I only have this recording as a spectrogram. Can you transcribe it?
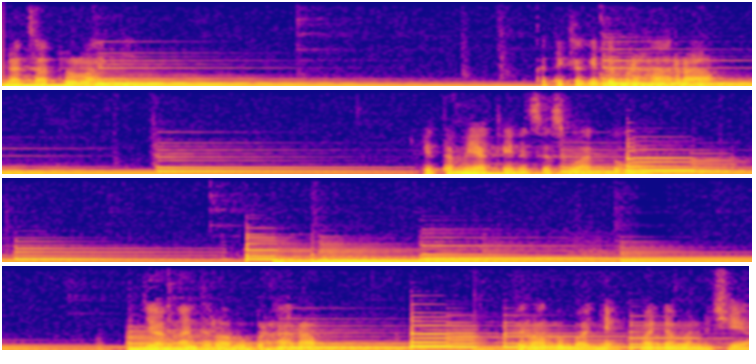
Dan satu lagi, ketika kita berharap, kita meyakini sesuatu, jangan terlalu berharap terlalu banyak kepada manusia.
